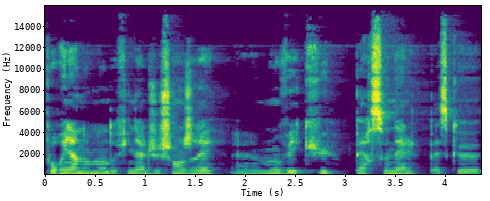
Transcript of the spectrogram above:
pour rien au monde, au final, je changerai mon vécu personnel parce que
